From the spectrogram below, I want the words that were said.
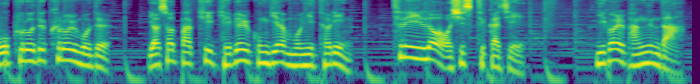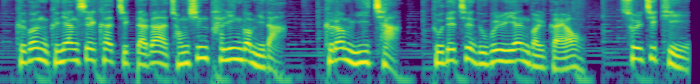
오프로드 크롤 모드, 6바퀴 개별 공기압 모니터링, 트레일러 어시스트까지. 이걸 박는다. 그건 그냥 셀카 찍다가 정신 팔린 겁니다. 그럼 이 차, 도대체 누굴 위한 걸까요? 솔직히,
